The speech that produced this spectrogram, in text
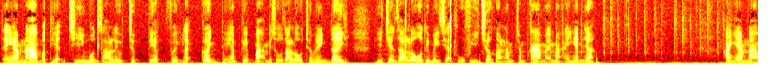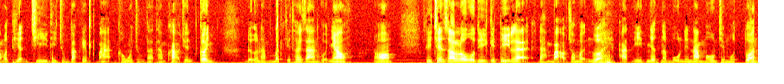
Thì anh em nào mà thiện chí muốn giao lưu trực tiếp với lại kênh thì em kết bạn với số Zalo cho mình đây. Thì trên Zalo thì mình sẽ thu phí trước là 500k mãi mãi anh em nhé. Anh em nào mà thiện chí thì chúng ta kết bạn, không thì chúng ta tham khảo trên kênh, đỡ làm mất cái thời gian của nhau đó. Thì trên Zalo thì cái tỷ lệ đảm bảo cho mọi người ăn ít nhất là 4 đến 5 hôm trên một tuần.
